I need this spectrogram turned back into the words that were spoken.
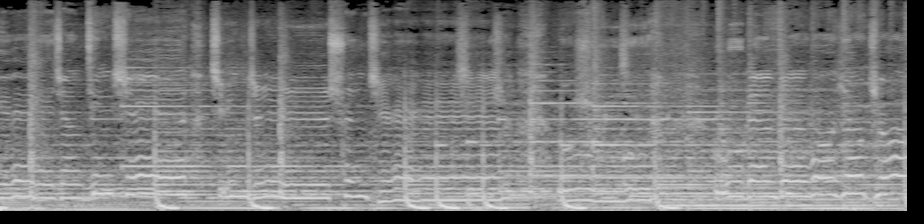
也将停歇，静止瞬间。不敢的我要用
